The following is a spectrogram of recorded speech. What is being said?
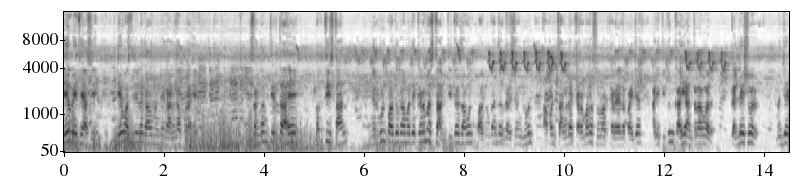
देव येथे असे. देव असलेलं गाव म्हणजे गाणगापूर आहे. संगम तीर्थ आहे भक्तिस्थान निर्गुण पादुकामध्ये कर्मस्थान. तिथं जाऊन पादुकांचं दर्शन घेऊन आपण चांगल्या कर्माला सुरुवात करायला पाहिजे. आणि तिथून काही अंतरावर कल्लेश्वर म्हणजे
